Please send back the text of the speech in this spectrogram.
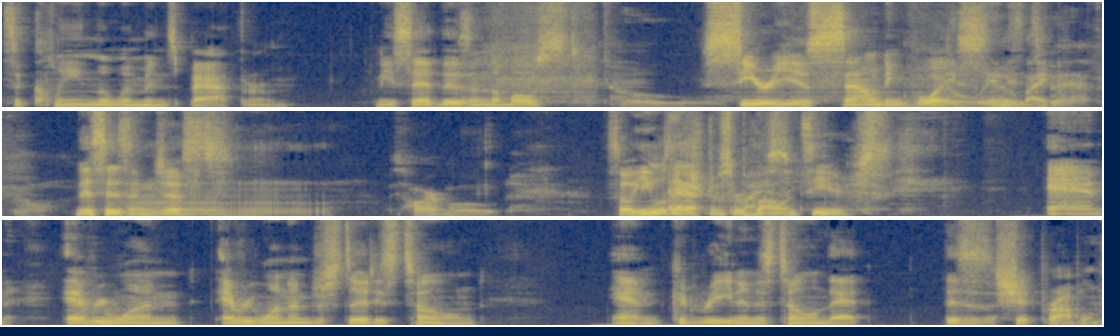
to clean the women's bathroom." And he said this in the most Oh, serious sounding voice. And women's like bathroom. this isn't just. Mm. It's hard mode. So he was Extra asking for spicy. volunteers, and everyone everyone understood his tone, and could read in his tone that this is a shit problem,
